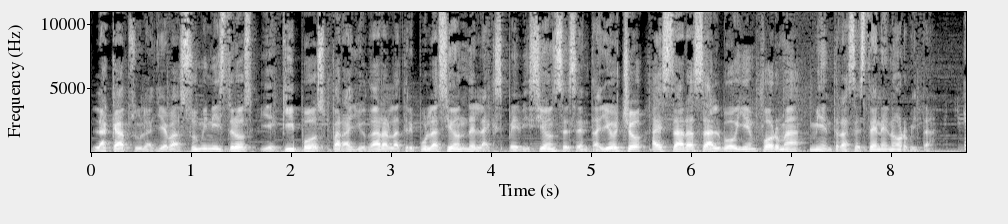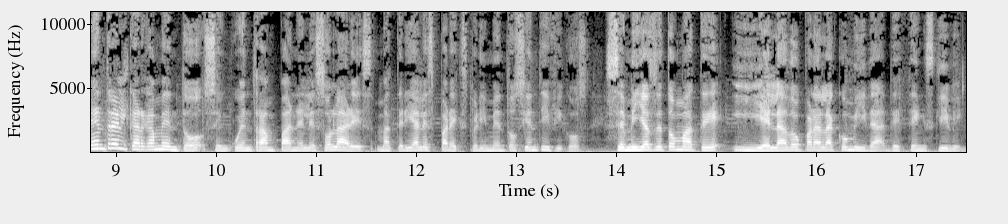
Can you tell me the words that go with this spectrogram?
La cápsula lleva suministros y equipos para ayudar a la tripulación de la Expedición 68 a estar a salvo y en forma mientras estén en órbita. Entre el cargamento se encuentran paneles solares, materiales para experimentos científicos, semillas de tomate y helado para la comida de Thanksgiving.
